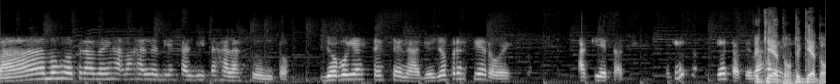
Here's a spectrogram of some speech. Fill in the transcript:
Vamos otra vez a bajarle 10 salditas al asunto. Yo voy a este escenario, yo prefiero esto. Aquíétate. Estoy bájale quieto, estoy quieto.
